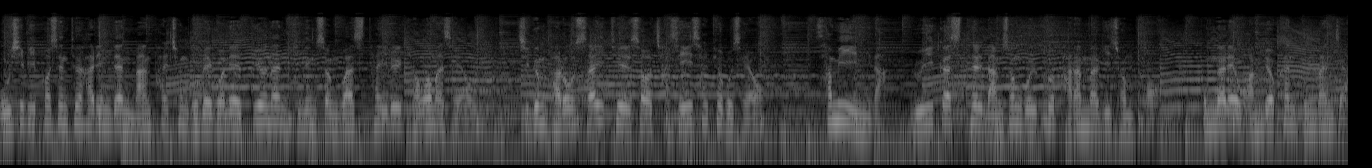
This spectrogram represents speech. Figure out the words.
52% 할인된 18,900원의 뛰어난 기능성과 스타일을 경험하세요. 지금 바로 사이트에서 자세히 살펴보세요. 3위입니다. 루이 카스텔 남성 골프 바람막이 점퍼. 봄날의 완벽한 동반자.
